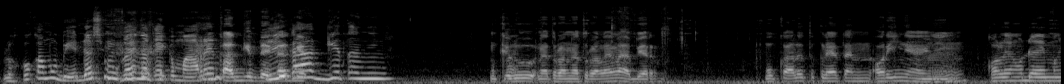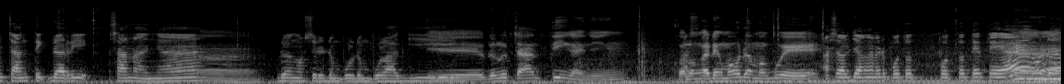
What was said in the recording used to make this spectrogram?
Loh, kok kamu beda sih mukanya nggak kayak kemarin? Kaget deh, Iya, kaget. kaget anjing. Mungkin lu natural-naturalnya lah biar muka lu tuh kelihatan orinya anjing. Kalau yang udah emang cantik dari sananya, Nah, udah nggak usah didempul-dempul lagi. iya, udah lu cantik anjing. Kalau nggak ada yang mau udah sama gue. Asal jangan ada foto foto tete ya, Nah, udah.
